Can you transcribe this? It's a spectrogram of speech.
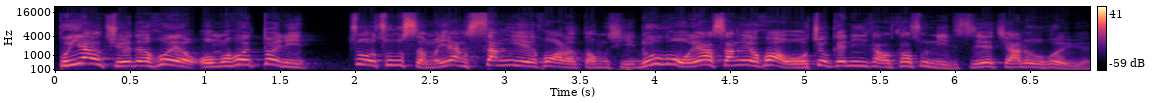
不要觉得会有我们会对你。做出什么样商业化的东西？如果我要商业化，我就跟你告告诉你，直接加入会员。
